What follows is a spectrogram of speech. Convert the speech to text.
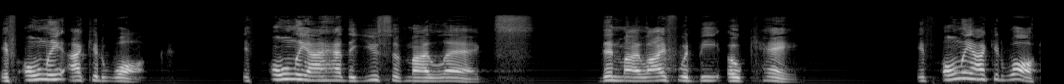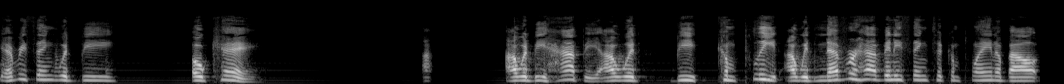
If only I could walk if only I had the use of my legs, then my life would be okay. If only I could walk, everything would be okay. I, I would be happy. I would be complete. I would never have anything to complain about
